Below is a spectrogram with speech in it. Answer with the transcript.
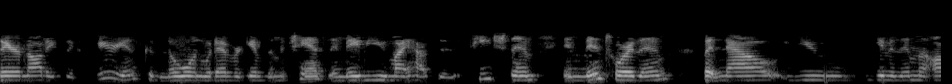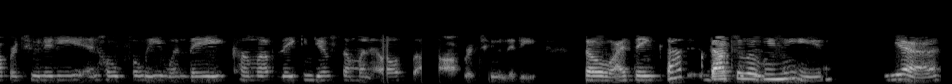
they're not as experienced because no one would ever give them a chance, and maybe you might have to teach them and mentor them but now you giving them an opportunity and hopefully when they come up they can give someone else the opportunity. So i think that's that's, that's what we need. Yeah.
